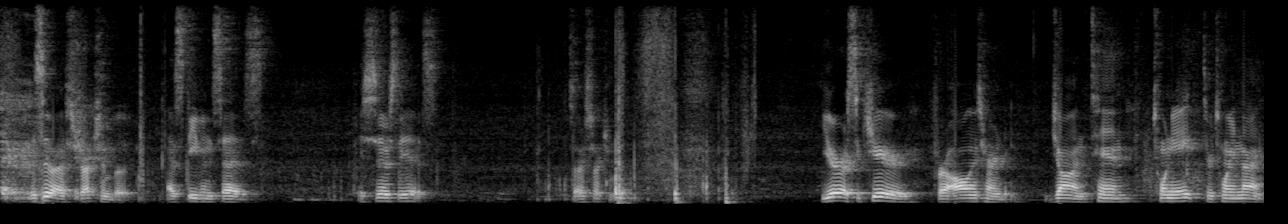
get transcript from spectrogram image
This is our instruction book, as Stephen says. It seriously is. It's our instruction book. You are secured for all eternity. John 10, 28 through 29.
